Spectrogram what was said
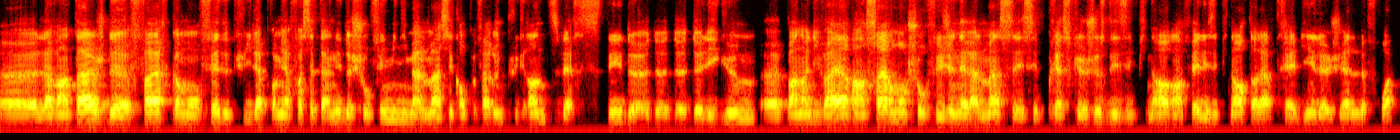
Euh, l'avantage de faire comme on fait depuis la première fois cette année, de chauffer minimalement, c'est qu'on peut faire une plus grande diversité de, légumes euh, pendant l'hiver. En serre non chauffée, généralement, c'est presque juste des épinards en fait. Les épinards tolèrent très bien le gel, le froid,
